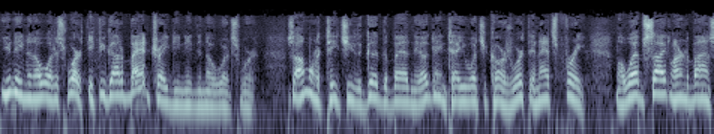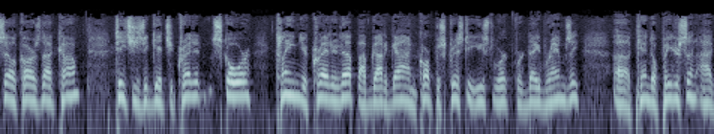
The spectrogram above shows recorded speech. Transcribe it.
you need to know what it's worth. If you've got a bad trade, you need to know what it's worth. So I'm going to teach you the good, the bad, and the ugly and tell you what your car's worth, and that's free. My website, learntobuyandSellCars.com, teaches you to get your credit score, clean your credit up. I've got a guy in Corpus Christi used to work for Dave Ramsey, uh, Kendall Peterson. I,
